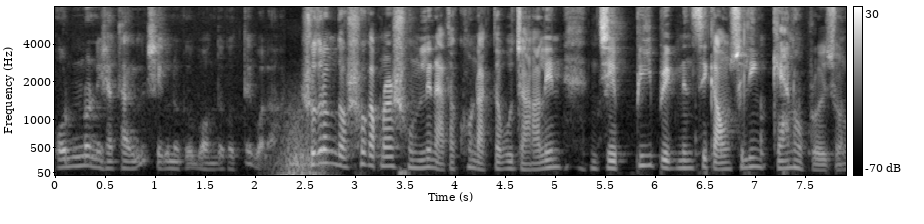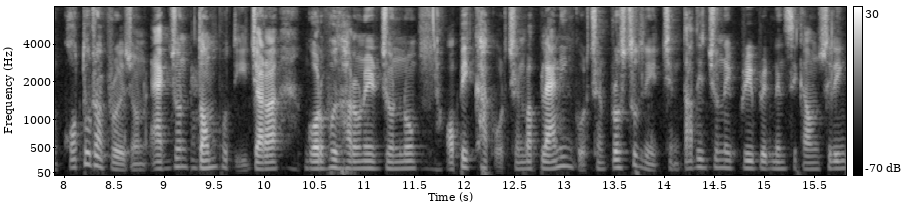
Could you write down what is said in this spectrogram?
অন্য নেশা থাকলে সেগুলোকেও বন্ধ করতে বলা হয়। সুতরাং দর্শক, আপনারা শুনলেন, এতক্ষণ ডাক্তারবাবু জানালেন যে প্রি প্রেগনেন্সি কাউন্সিলিং কেন প্রয়োজন, কতটা প্রয়োজন? একজন দম্পতি যারা গর্ভধারণের জন্য অপেক্ষা করছেন বা প্ল্যানিং করছেন, প্রস্তুতি নিচ্ছেন, তাদের জন্য এই প্রি প্রেগনেন্সি কাউন্সিলিং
